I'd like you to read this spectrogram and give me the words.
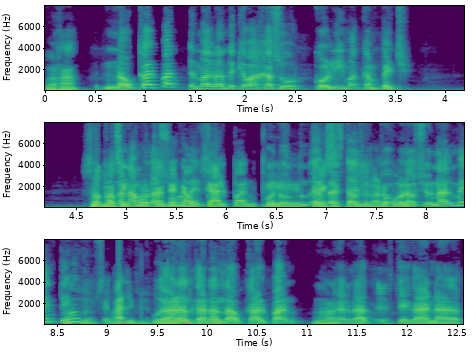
Ajá. Naucalpan es más grande que Baja Sur, Colima, Campeche. Son Nosotros más ganamos las urbes. Naucalpan que Bueno, tres eh, estados eh, de la República. Poblacionalmente. No, pues, se vale. ganas, ganas Naucalpan, Ajá. ¿verdad? Este, gana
